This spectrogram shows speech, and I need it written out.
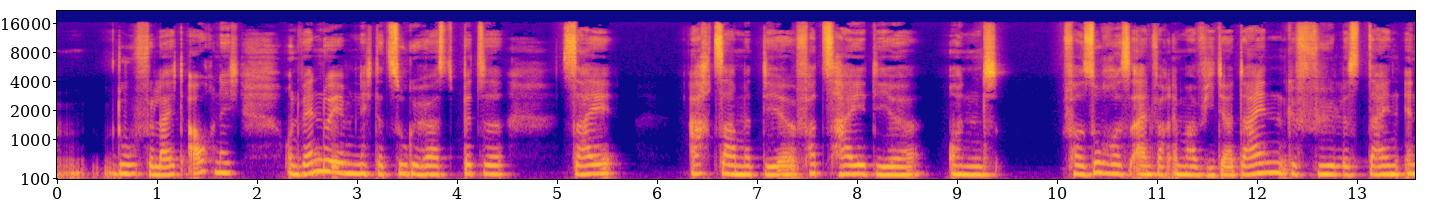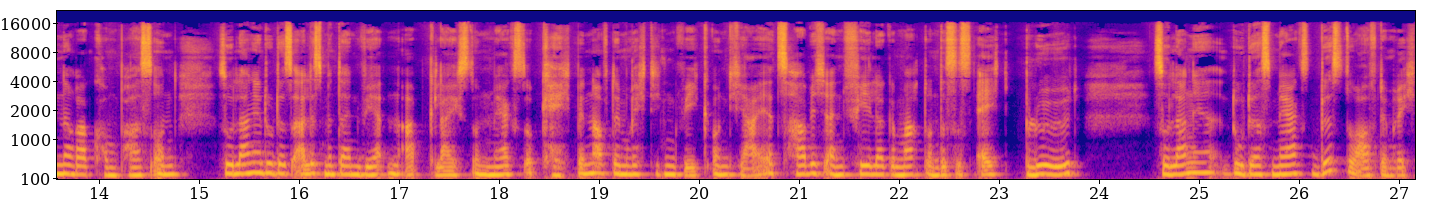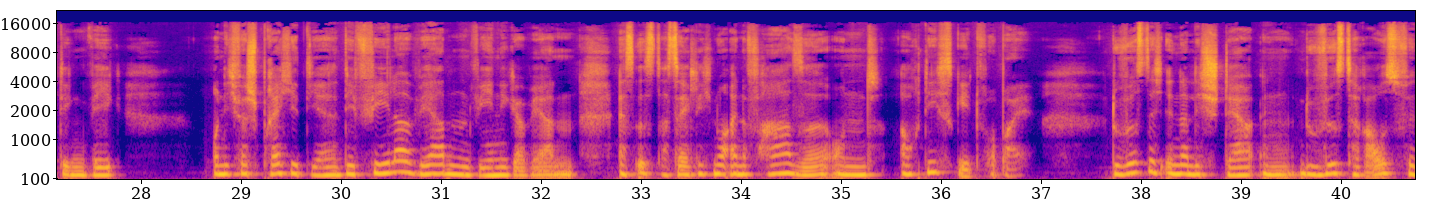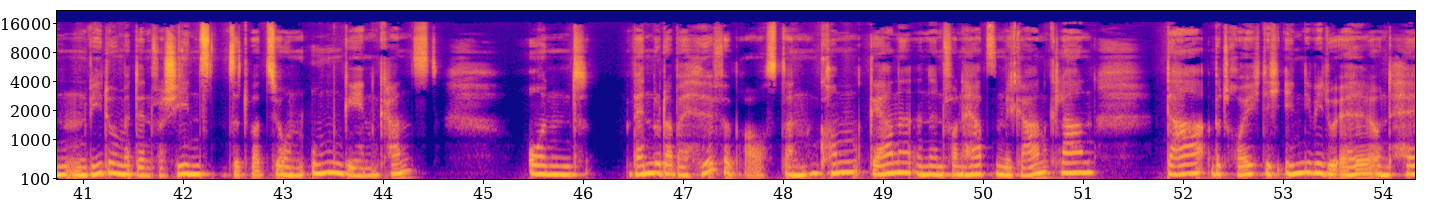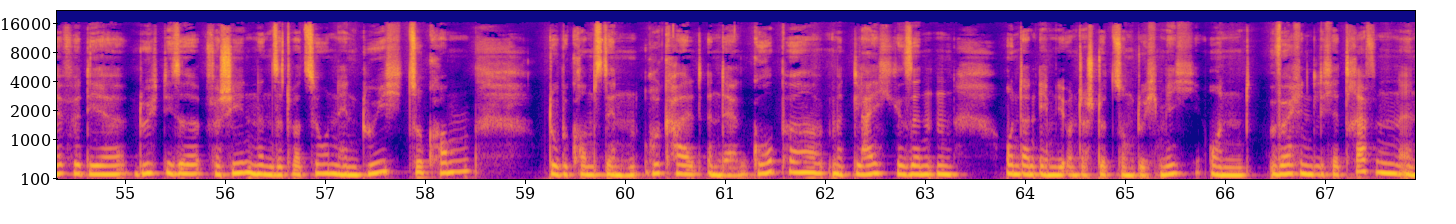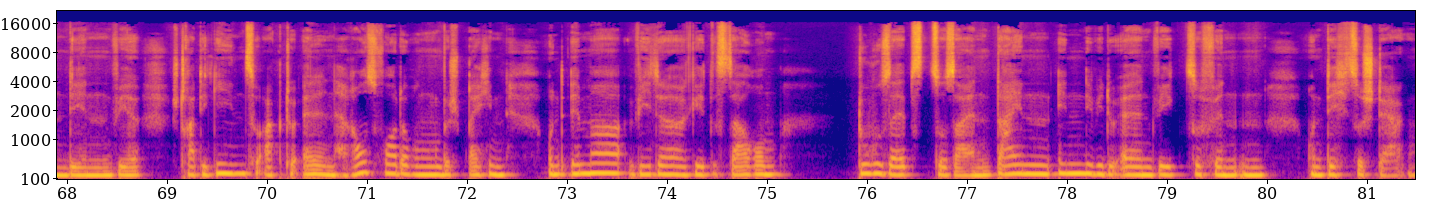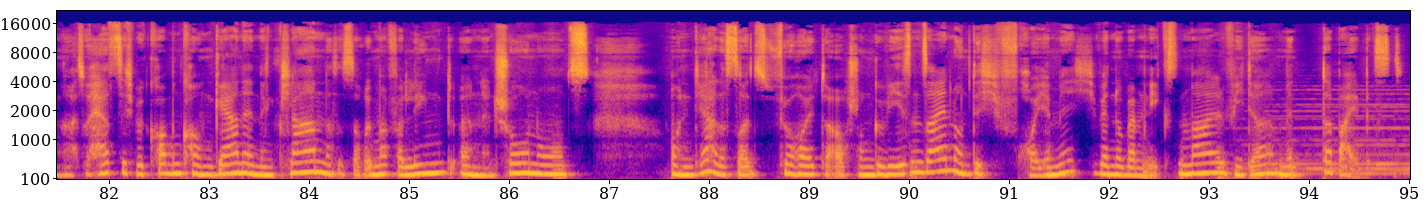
du vielleicht auch nicht. Und wenn du eben nicht dazu gehörst, bitte sei achtsam mit dir, verzeih dir und versuche es einfach immer wieder. Dein Gefühl ist dein innerer Kompass und solange du das alles mit deinen Werten abgleichst und merkst, okay, ich bin auf dem richtigen Weg und ja, jetzt habe ich einen Fehler gemacht und das ist echt blöd, solange du das merkst, bist du auf dem richtigen Weg. Und ich verspreche dir, die Fehler werden weniger werden. Es ist tatsächlich nur eine Phase und auch dies geht vorbei. Du wirst dich innerlich stärken, du wirst herausfinden, wie du mit den verschiedensten Situationen umgehen kannst. Und wenn du dabei Hilfe brauchst, dann komm gerne in den von Herzen vegan Clan. Da betreue ich dich individuell und helfe dir, durch diese verschiedenen Situationen hindurchzukommen. Du bekommst den Rückhalt in der Gruppe mit Gleichgesinnten und dann eben die Unterstützung durch mich und wöchentliche Treffen, in denen wir Strategien zu aktuellen Herausforderungen besprechen. Und immer wieder geht es darum, du selbst zu sein, deinen individuellen Weg zu finden und dich zu stärken. Also herzlich willkommen, komm gerne in den Clan, das ist auch immer verlinkt in den Show Notes. Und ja, das soll es für heute auch schon gewesen sein und ich freue mich, wenn du beim nächsten Mal wieder mit dabei bist.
